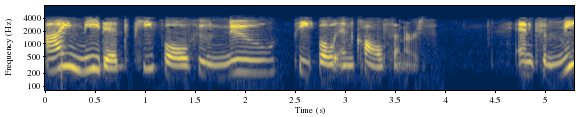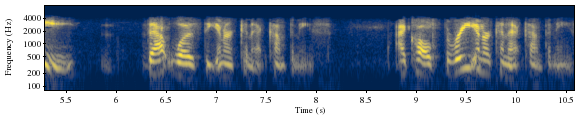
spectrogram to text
I needed people who knew people in call centers, and to me, that was the interconnect companies. I called three interconnect companies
